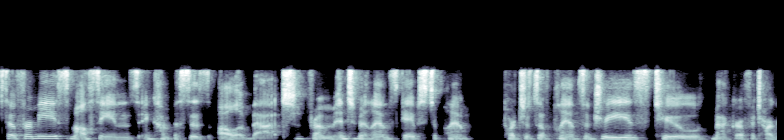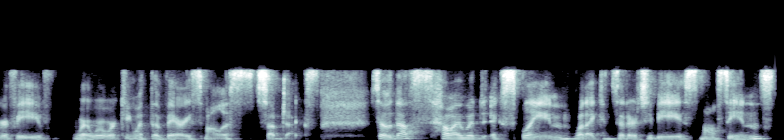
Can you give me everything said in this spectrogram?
So for me small scenes encompasses all of that from intimate landscapes to plant portraits of plants and trees to macro photography where we're working with the very smallest subjects so that's how I would explain what I consider to be small scenes.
